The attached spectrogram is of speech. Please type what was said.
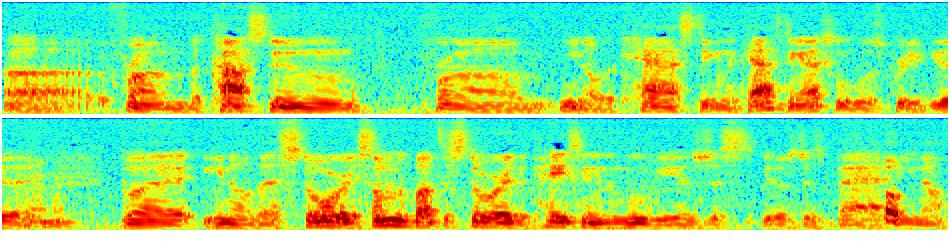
uh, from the costume, from you know the casting. The casting actually was pretty good, Mhm. but you know the story, something about the story, the pacing of the movie is just it was just bad. Oh. You know,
